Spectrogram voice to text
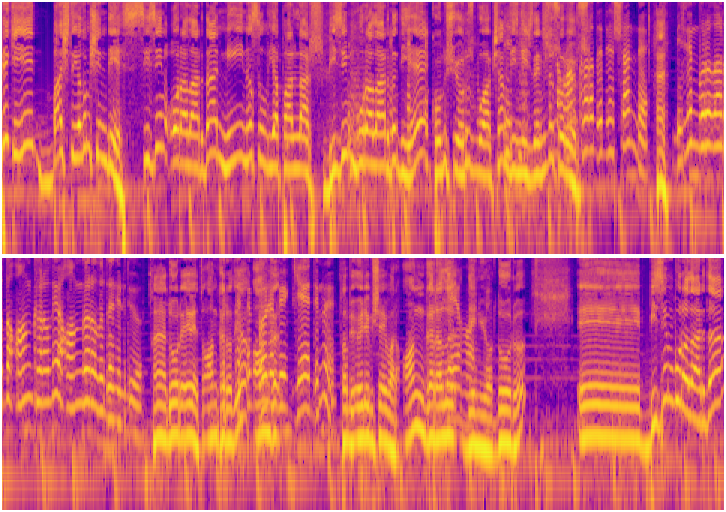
Peki başlayalım şimdi. Sizin oralarda neyi nasıl yaparlar? Bizim buralarda diye konuşuyoruz bu akşam dinleyicilerimize Şimdi soruyoruz. Ankara dedin sen de. Heh. Bizim buralarda Ankaralı'ya Angaralı denir diyor. Ha doğru evet Ankaralı'ya Böyle Anka- bir G değil mi? Tabii öyle bir şey var. Angaralı G deniyor doğru. Ee, bizim buralarda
